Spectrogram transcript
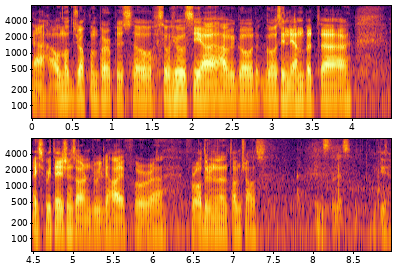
yeah, I'll not drop on purpose. So so we will see how, how it go, goes in the end. But uh, expectations aren't really high for uh, for other than time trials. Thanks, Tobias. Thank you.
